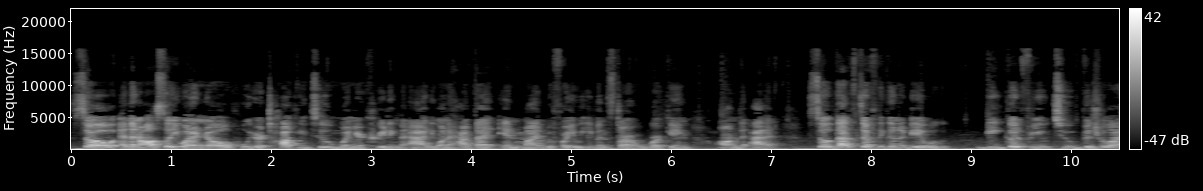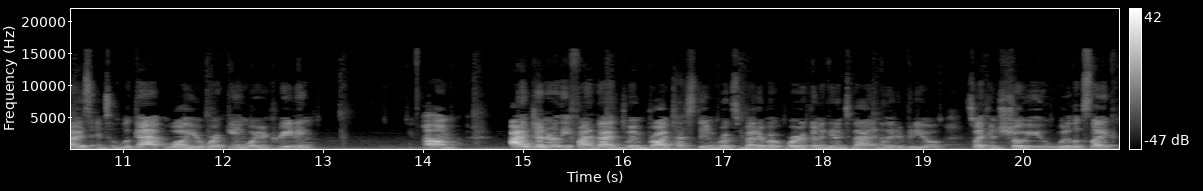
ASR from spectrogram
So and then also you want to know who you're talking to when you're creating the ad. You want to have that in mind before you even start working on the ad. So that's definitely going to be able be good for you to visualize and to look at while you're working while you're creating um, I generally find that doing broad testing works better, but we're gonna get into that in a later video so I can show you what it looks like.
